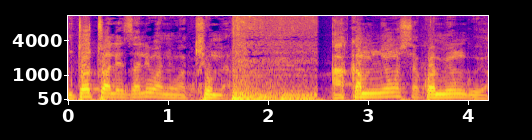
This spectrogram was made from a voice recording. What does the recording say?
Mtoto aliyezaliwa ni wa kiume. Akamnyosha kwa miungu hiyo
